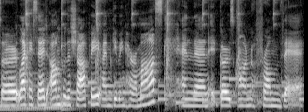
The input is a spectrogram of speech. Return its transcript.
So like I said, armed with a Sharpie, I'm giving her a mask and then it goes on from there.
